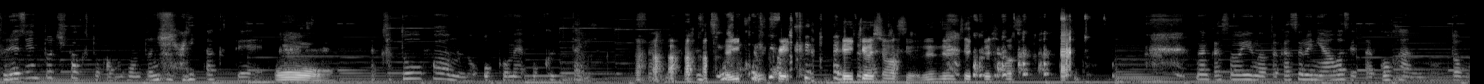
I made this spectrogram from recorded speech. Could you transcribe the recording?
プレゼント企画とかも本当にやりたくて。加藤ファームのお米送ったり 提供しますよ。全然提供します。なんかそういうのとかそれに合わせたご飯のお供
